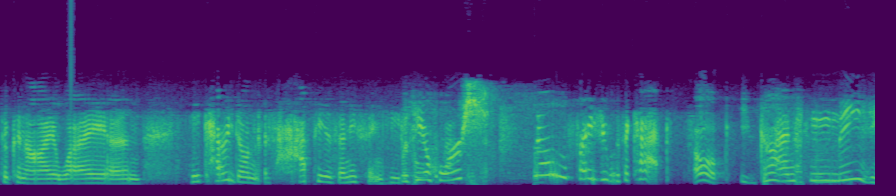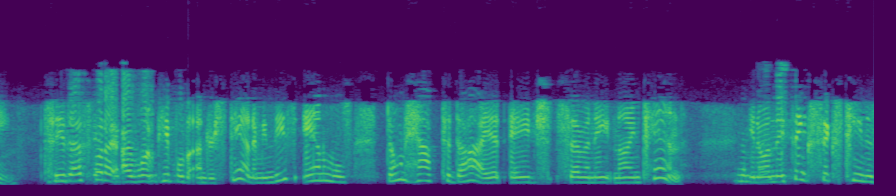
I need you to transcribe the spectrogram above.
took an eye away. And he carried on as happy as anything. He was he a horse? No, Fraser was a cat. Oh, God, and that's he, amazing. See, that's what I, I want people to understand. I mean, these animals don't have to die at age seven, eight, nine, ten. You know, and they think 16 is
